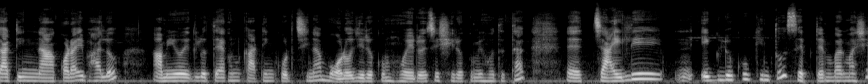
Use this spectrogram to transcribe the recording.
কাটিং না করাই ভালো। আমিও এগুলোতে এখন কাটিং করছি না। বড় যেরকম হয়ে রয়েছে, সেরকমই হতে থাক। চাইলে এগুলোকেও কিন্তু সেপ্টেম্বর মাসে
